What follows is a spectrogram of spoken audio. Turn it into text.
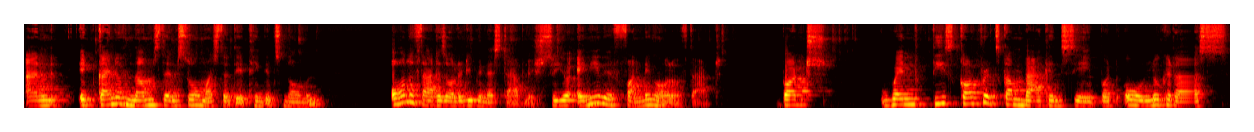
And it kind of numbs them so much that they think it's normal. All of that has already been established. So you're anyway funding all of that. But when these corporates come back and say, but oh, look at us,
